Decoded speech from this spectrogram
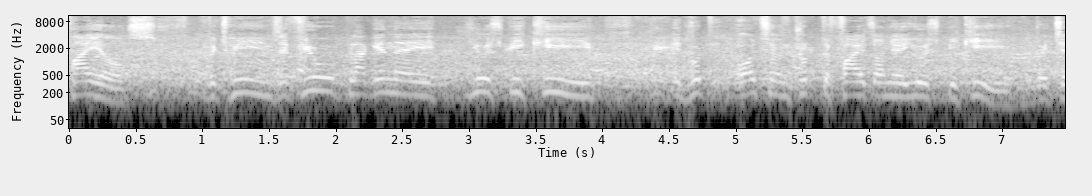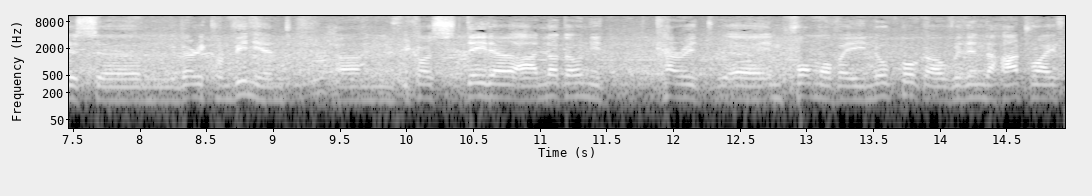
files, which means if you plug in a USB key it would also encrypt the files on your USB key, which is um, very convenient um, because data are not only carried uh, in form of a notebook or within the hard drive,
